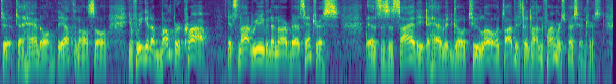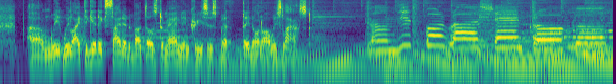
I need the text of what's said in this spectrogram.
to to handle the ethanol. So if we get a bumper crop it's not really even in our best interest as a society to have it go too low. It's obviously not in farmers' best interest. Um, we, we like to get excited about those demand increases, but they don't always last. No need for Russian crocodiles,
